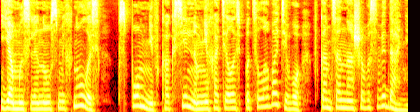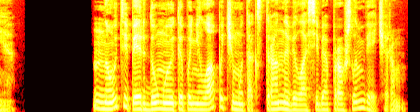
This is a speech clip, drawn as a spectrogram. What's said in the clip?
Я мысленно усмехнулась, вспомнив, как сильно мне хотелось поцеловать его в конце нашего свидания. «Ну, теперь, думаю, ты поняла, почему так странно вела себя прошлым вечером».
